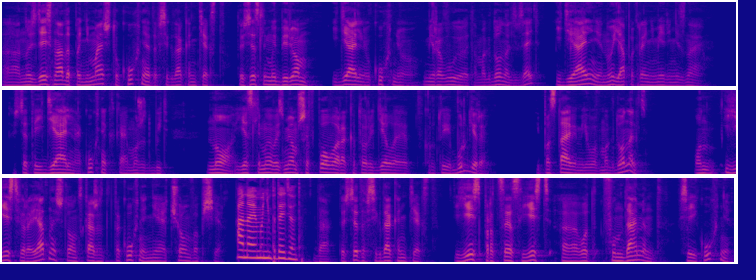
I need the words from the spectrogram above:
А, но здесь надо понимать, что кухня — это всегда контекст. То есть если мы берем идеальную кухню мировую, это Макдональдс взять, идеальнее, ну, я, по крайней мере, не знаю. То есть это идеальная кухня, какая может быть. Но если мы возьмем шеф-повара, который делает крутые бургеры, и поставим его в Макдональдс, он есть вероятность, что он скажет, эта кухня ни о чем вообще. Она ему не подойдет. Да, то есть это всегда контекст. Есть процесс, есть э, вот фундамент всей кухни,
